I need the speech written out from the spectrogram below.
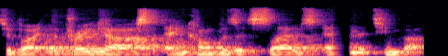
to both the precast and composite slabs and the timber.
